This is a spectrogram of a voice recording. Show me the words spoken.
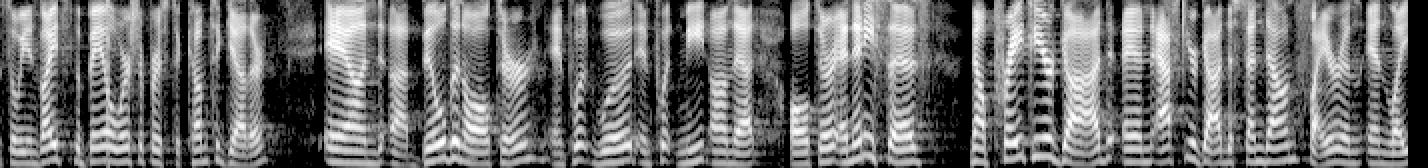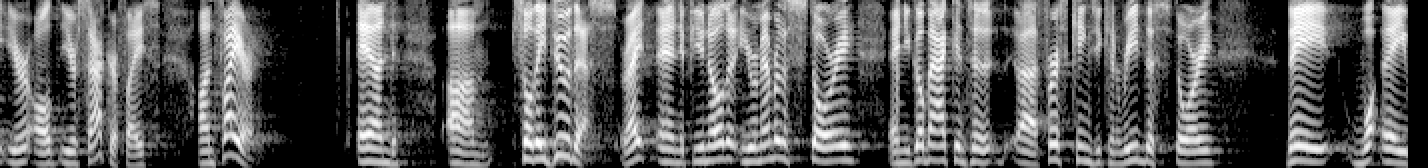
So he invites the Baal worshippers to come together and uh, build an altar and put wood and put meat on that altar. And then he says, Now pray to your God and ask your God to send down fire and, and light your, your sacrifice on fire. And um, so they do this, right? And if you know that, you remember the story, and you go back into uh, First Kings, you can read this story. They, they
